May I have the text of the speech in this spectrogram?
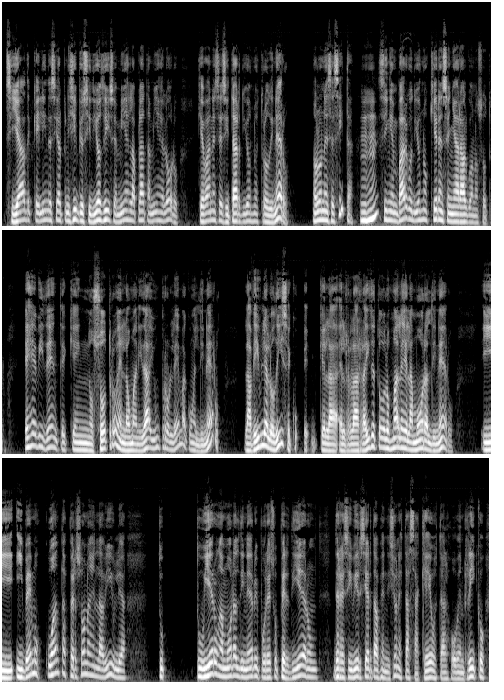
si ya Kaylin decía al principio, si Dios dice, mía es la plata, mía es el oro, que va a necesitar Dios nuestro dinero. No lo necesita. Sin embargo, Dios nos quiere enseñar algo a nosotros. Es evidente que en nosotros, en la humanidad, hay un problema con el dinero. La Biblia lo dice, eh, que la, raíz de todos los males es el amor al dinero. Y, vemos cuántas personas en la Biblia tuvieron amor al dinero y por eso perdieron de recibir ciertas bendiciones. Está Saqueo, está el joven rico,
